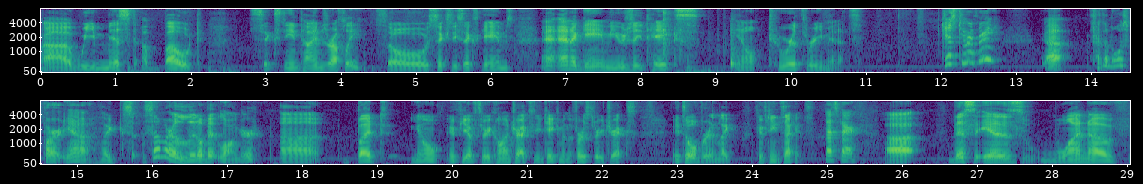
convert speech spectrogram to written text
Uh, we missed about 16 times roughly, so 66 games, and a game usually takes, you know, two or three minutes. Just two or three? Uh, for the most part, yeah. Like s- some are a little bit longer, uh, but you know, if you have three contracts and you take them in the first three tricks, it's over in like 15 seconds. That's fair. Uh, this is one of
